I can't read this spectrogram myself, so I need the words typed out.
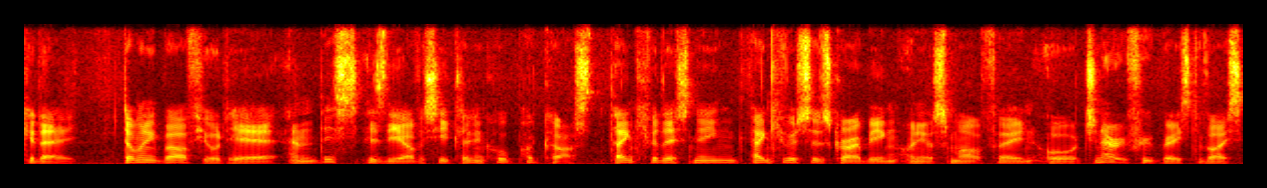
G'day. Dominic Barfield here, and this is the RVC Clinical Podcast. Thank you for listening. Thank you for subscribing on your smartphone or generic fruit based device.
